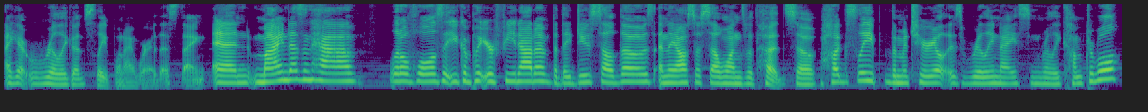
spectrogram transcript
I get really good sleep when I wear this thing. And mine doesn't have little holes that you can put your feet out of, but they do sell those. And they also sell ones with hoods. So, Hug Sleep, the material is really nice and really comfortable.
